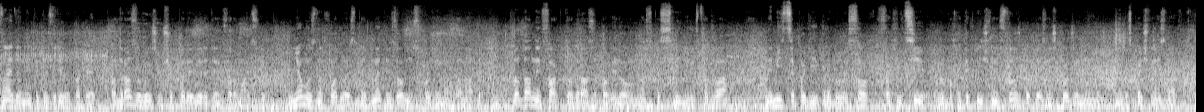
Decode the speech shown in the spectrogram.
знайдений підозрілий пакет. Одразу вийшов, щоб перевірити інформацію. В ньому знаходились предмети зовні схожі на гранати. Про даний факт одразу повідомив на спецлінію 102. На місце події прибули СОК, фахівці вибухотехнічної служби для знешкодження небезпечної знахідки.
